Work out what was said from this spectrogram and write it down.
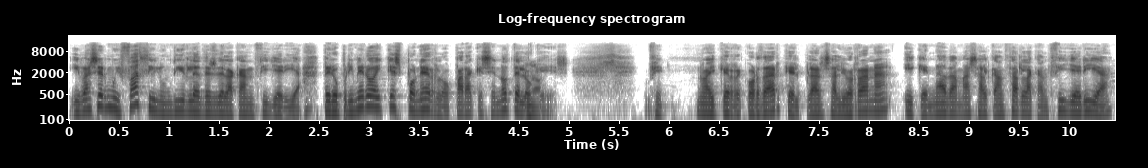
Y va a ser muy fácil hundirle desde la Cancillería. Pero primero hay que exponerlo para que se note lo No. que es. En fin, no hay que recordar que el plan salió rana y que nada más alcanzar la Cancillería,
